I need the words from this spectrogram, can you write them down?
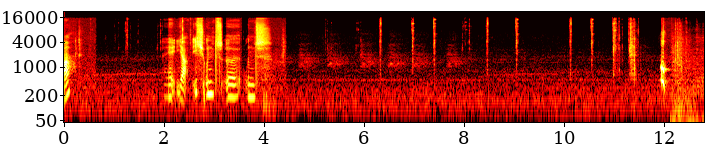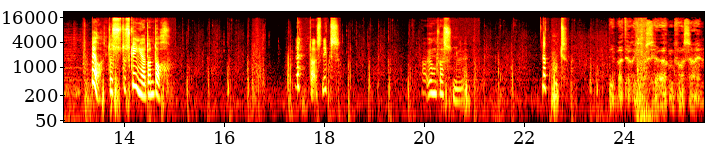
Aha. Äh, ja, ich und, äh, und... Oh. Ja, das, das ging ja dann doch. Ne, da ist nix. Da irgendwas? Nö. Na gut, Die Batterie muss hier irgendwo sein.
